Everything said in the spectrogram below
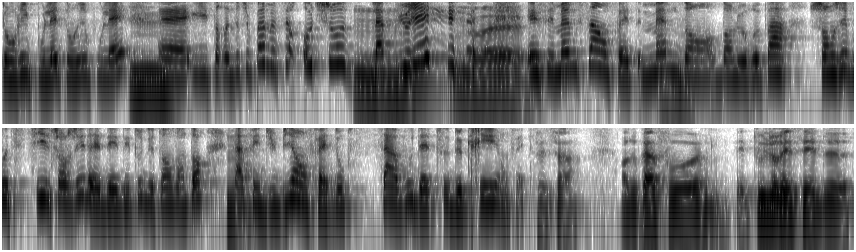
ton riz poulet, ton riz poulet. Hmm. Euh, il est en train de dire, tu peux pas me faire autre chose, la purée. Mm, ouais. Et c'est même ça en fait, même dans, dans le repas, changer votre style, changer des, des, des trucs de temps en temps, ça fait du bien en fait. Donc c'est à vous d'être de créer en fait. C'est ça. En tout cas, il faut euh, toujours essayer de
